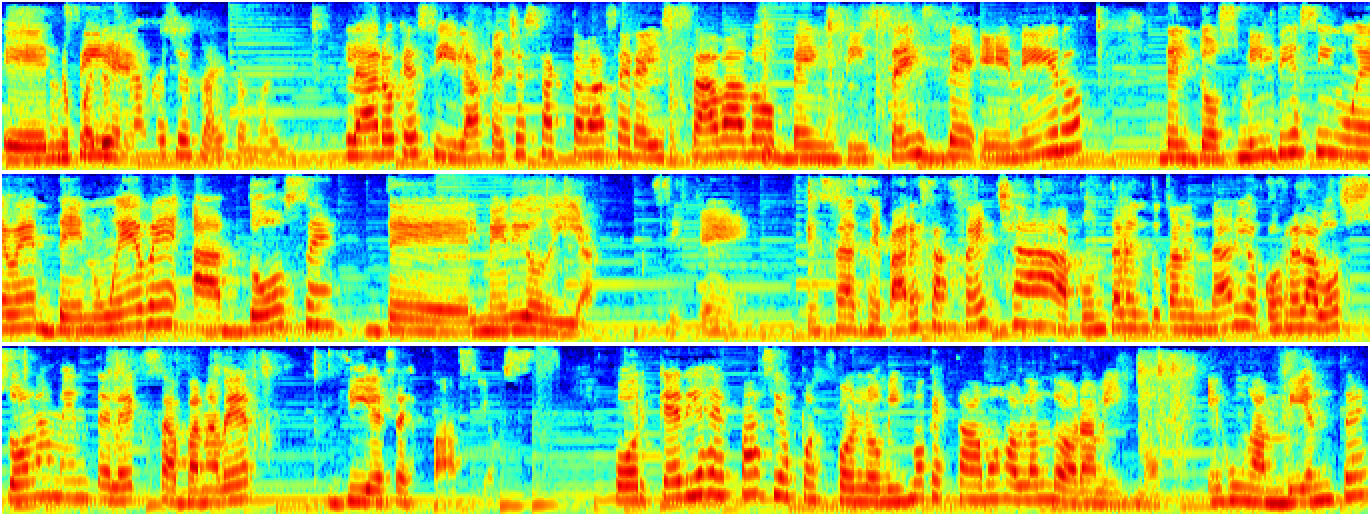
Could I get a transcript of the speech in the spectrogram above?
Eh, ¿Nos puede decir la fecha exacta, María? Claro que sí, la fecha exacta va a ser el sábado 26 de enero del 2019 de 9 a 12 del mediodía. Así que esa, separa esa fecha, apúntala en tu calendario, corre la voz, solamente Alexa van a haber 10 espacios. ¿Por qué 10 espacios? Pues por lo mismo que estábamos hablando ahora mismo. Es un ambiente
